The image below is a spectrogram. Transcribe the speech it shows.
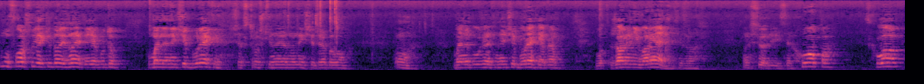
Ну, фаршу я кидаю, знаєте, як ото у мене не чебуреки. Зараз трошки, мабуть, нижче треба вам. О, у мене був вже не чебуреки, а прям жарені вареники зразу. Ось дивіться, хопа, склав,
